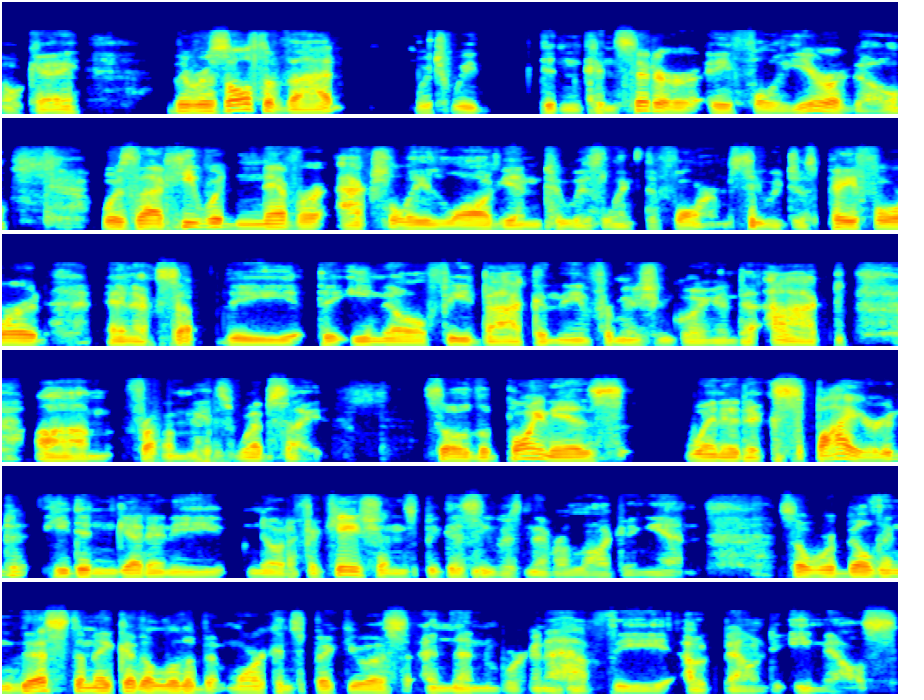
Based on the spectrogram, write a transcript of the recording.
Okay. The result of that, which we didn't consider a full year ago was that he would never actually log into his link to forms. He would just pay for it and accept the, the email feedback and the information going into ACT um, from his website. So the point is, when it expired, he didn't get any notifications because he was never logging in. So we're building this to make it a little bit more conspicuous, and then we're going to have the outbound emails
